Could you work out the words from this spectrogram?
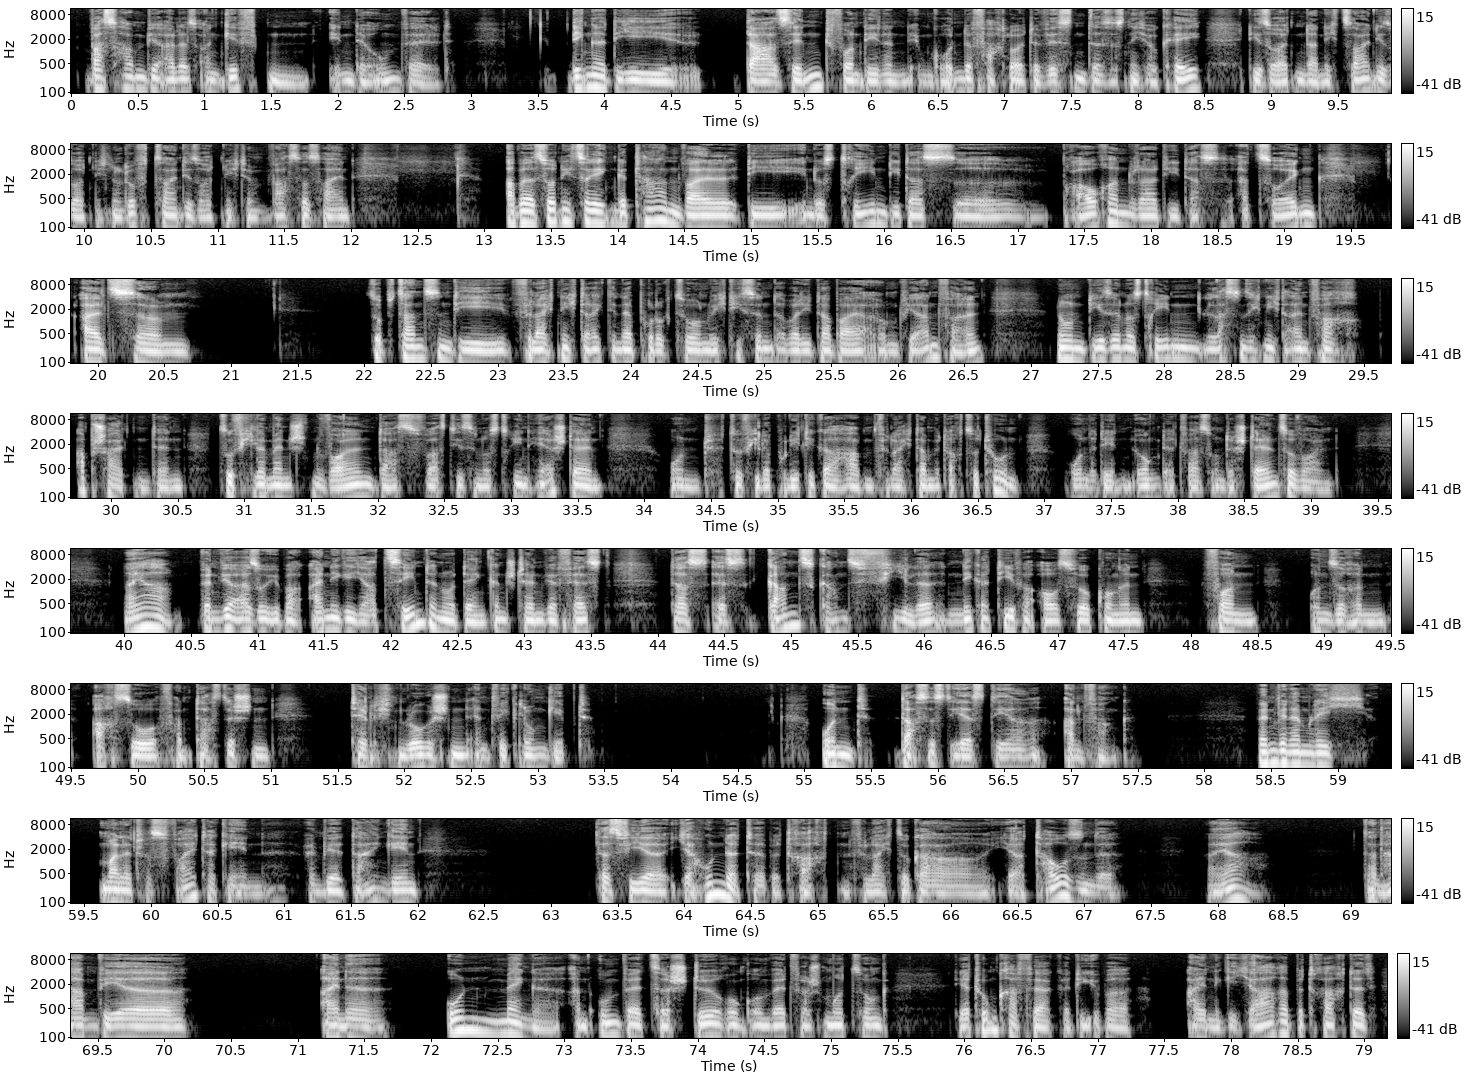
was haben wir alles an Giften in der Umwelt? Dinge, die da sind, von denen im Grunde Fachleute wissen, das ist nicht okay, die sollten da nicht sein, die sollten nicht in der Luft sein, die sollten nicht im Wasser sein. Aber es wird nichts dagegen getan, weil die Industrien, die das äh, brauchen oder die das erzeugen, als ähm, Substanzen, die vielleicht nicht direkt in der Produktion wichtig sind, aber die dabei irgendwie anfallen. Nun, diese Industrien lassen sich nicht einfach abschalten, denn zu viele Menschen wollen das, was diese Industrien herstellen. Und zu viele Politiker haben vielleicht damit auch zu tun, ohne denen irgendetwas unterstellen zu wollen. Naja, wenn wir also über einige Jahrzehnte nur denken, stellen wir fest, dass es ganz, ganz viele negative Auswirkungen von unseren ach so fantastischen technologischen Entwicklungen gibt. Und das ist erst der Anfang. Wenn wir nämlich mal etwas weitergehen, wenn wir dahin gehen, dass wir Jahrhunderte betrachten, vielleicht sogar Jahrtausende, naja, dann haben wir eine Unmenge an Umweltzerstörung, Umweltverschmutzung, die Atomkraftwerke, die über einige Jahre betrachtet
